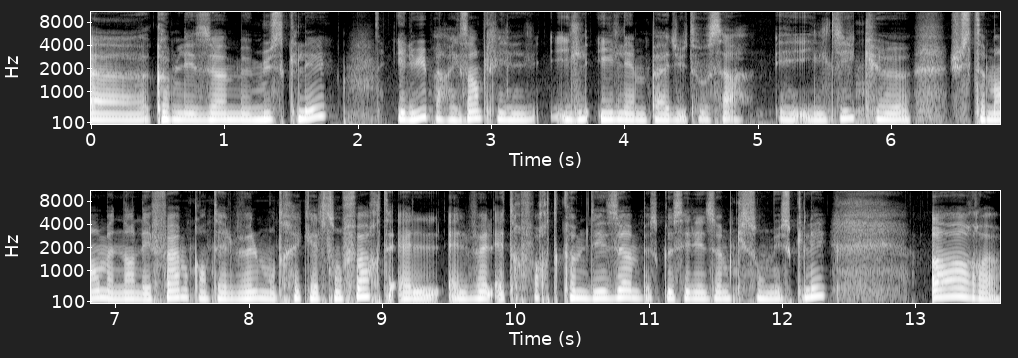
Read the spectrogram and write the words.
euh, comme les hommes musclés. Et lui, par exemple, il, il, n'aime pas du tout ça. Et il dit que justement, maintenant, les femmes, quand elles veulent montrer qu'elles sont fortes, elles, elles veulent être fortes comme des hommes, parce que c'est les hommes qui sont musclés. Or,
